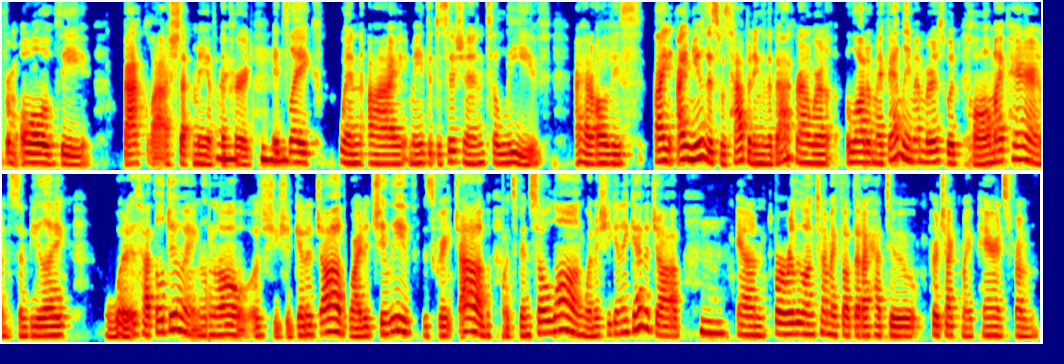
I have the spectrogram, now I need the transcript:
from all of the backlash that may have right. occurred. Mm-hmm. It's like when I made the decision to leave, I had all of these I, I knew this was happening in the background where a lot of my family members would call my parents and be like, what is Hetal doing? Oh, she should get a job. Why did she leave this great job? It's been so long. When is she going to get a job? Mm. And for a really long time, I thought that I had to protect my parents from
